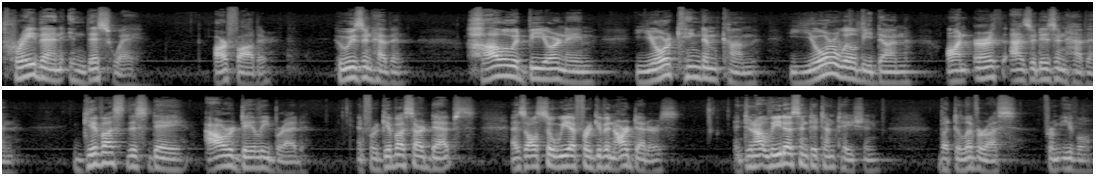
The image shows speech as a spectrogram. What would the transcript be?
Pray then in this way Our Father, who is in heaven, hallowed be your name, your kingdom come, your will be done, on earth as it is in heaven. Give us this day our daily bread, and forgive us our debts, as also we have forgiven our debtors. And do not lead us into temptation but deliver us from evil.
